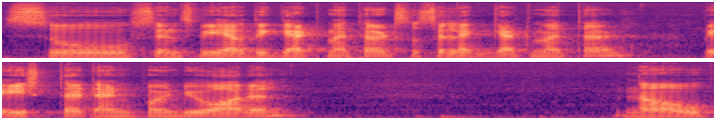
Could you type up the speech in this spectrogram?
So since we have the get method, so select get method, paste that endpoint URL. Now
